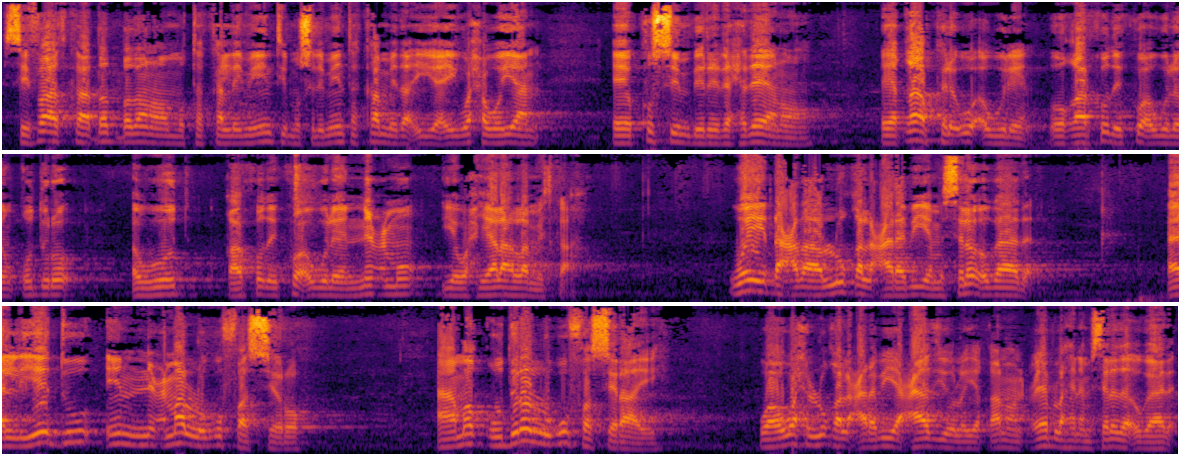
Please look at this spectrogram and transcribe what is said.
sifaadka dad badan oo mutakalimiintii muslimiinta ka mid a iyo ay waxa weeyaan ee ku simbiririxdeenoo ee qaab kale u awileen oo qaarkood ay ku awileen qudro awood qaarkood ay ku awileen nicmo iyo waxyaalaha la midka ah. Way dhacdaa luqa alcarabiya masale ogaada. Alyadu in nicmo lagu fasiro ama qudro lagu fasiraay waa wax luqa alcarabiya caadioo la yaqaanoon ceeb lahayna masalada ogaada.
